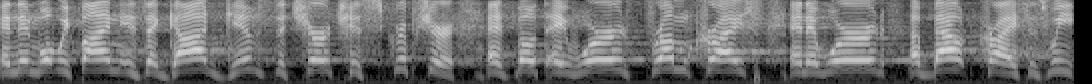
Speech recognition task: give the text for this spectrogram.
And then what we find is that God gives the church his scripture as both a word from Christ and a word about Christ as we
